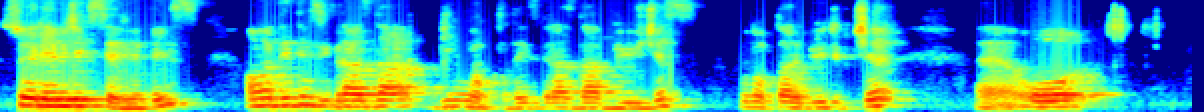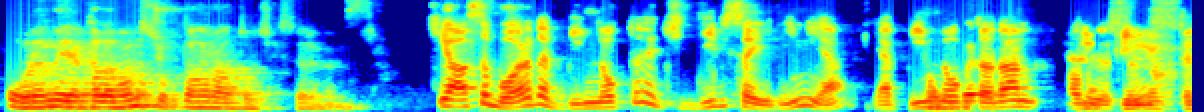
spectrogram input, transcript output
söyleyebilecek seviyedeyiz. Ama dediğimiz gibi biraz daha bin noktadayız, biraz daha büyüyeceğiz. Bu noktalar büyüdükçe e, o oranı yakalamamız çok daha rahat olacak söylememiz. Ki aslında bu arada bin nokta da ciddi bir sayı değil mi ya? Ya bin Tabii. noktadan alıyorsunuz. nokta.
